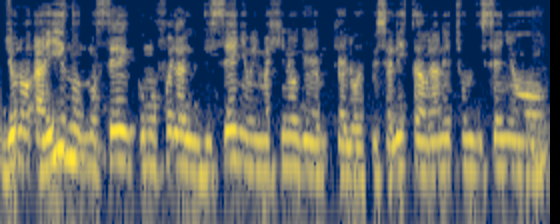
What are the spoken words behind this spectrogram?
yo no, ahí no, sé cómo fue el diseño, me imagino que, los especialistas habrán hecho un diseño,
